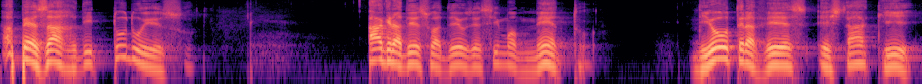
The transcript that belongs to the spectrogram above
Apesar de tudo isso, agradeço a Deus esse momento de outra vez estar aqui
